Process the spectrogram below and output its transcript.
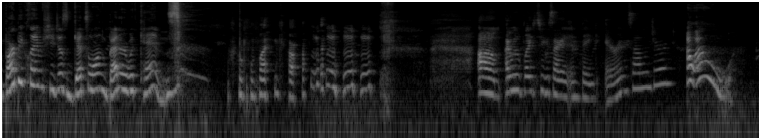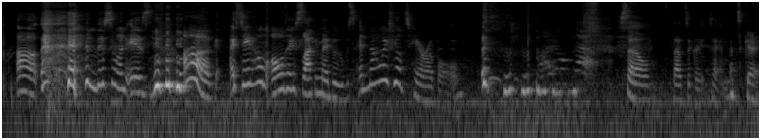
Barbie claims she just gets along better with Kens. Oh my god. Um, I would like to take a second and thank Aaron Salinger. ow, ow! Uh, and this one is Ugh. I stayed home all day slapping my boobs, and now I feel terrible. So that's a great time. That's good.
